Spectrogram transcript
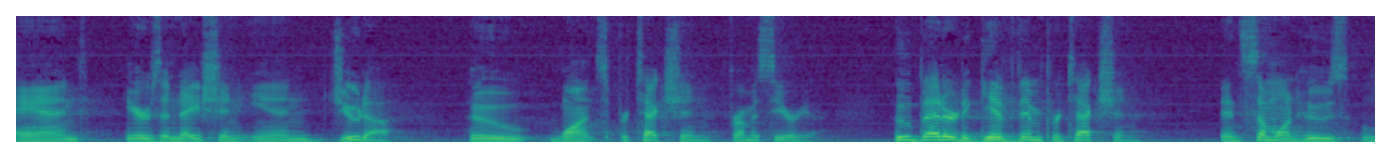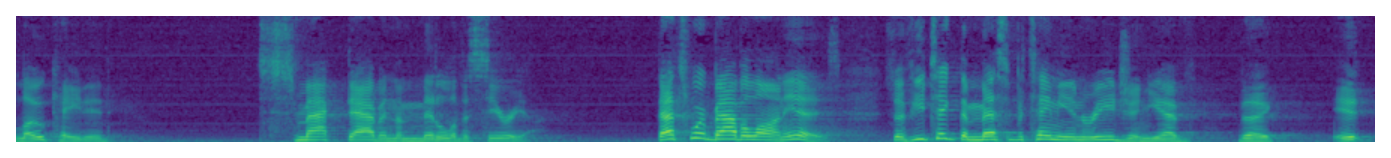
And here's a nation in Judah who wants protection from Assyria. Who better to give them protection than someone who's located smack dab in the middle of Assyria? That's where Babylon is. So if you take the Mesopotamian region, you have the it,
